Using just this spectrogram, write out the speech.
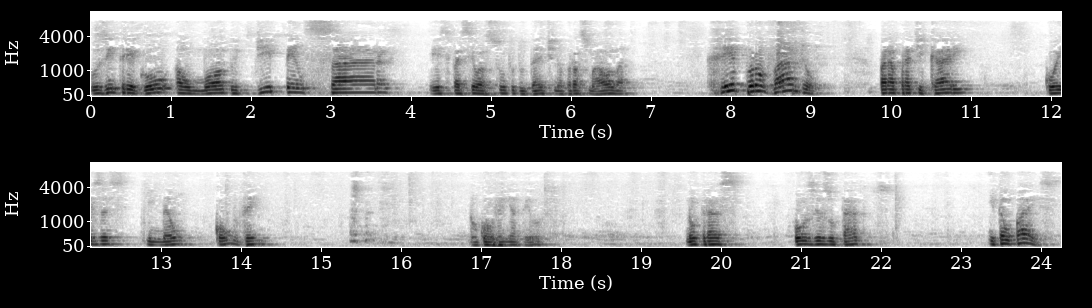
os entregou ao modo de pensar. Esse vai ser o assunto do Dante na próxima aula. Reprovável para praticarem coisas que não convêm. Não convém a Deus. Não traz bons resultados. Então, pais,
